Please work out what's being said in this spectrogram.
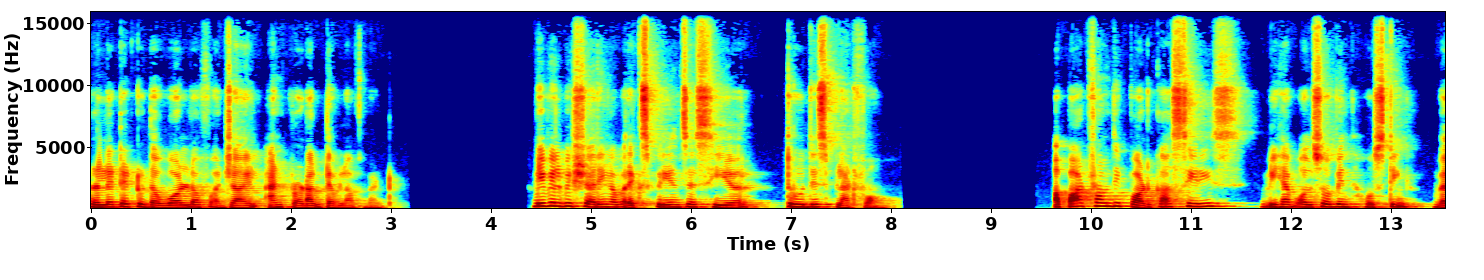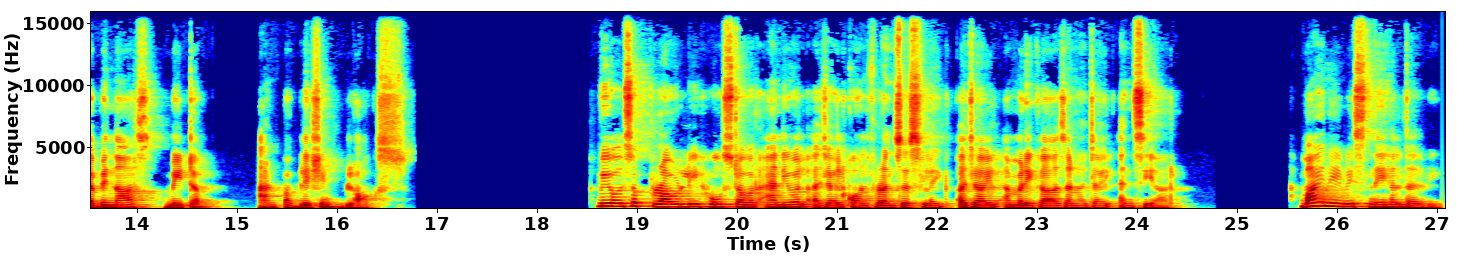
related to the world of Agile and product development. We will be sharing our experiences here through this platform. Apart from the podcast series, we have also been hosting webinars, meetup, and publishing blogs. We also proudly host our annual Agile conferences like Agile Americas and Agile NCR. My name is Snehal Dalvi.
